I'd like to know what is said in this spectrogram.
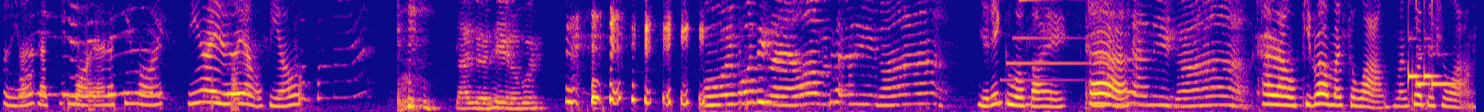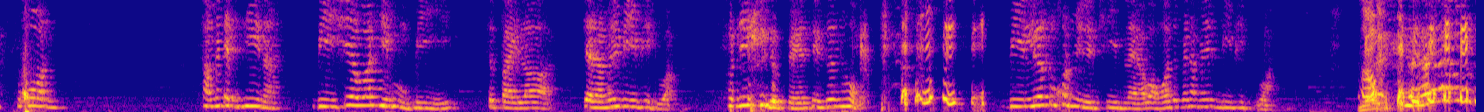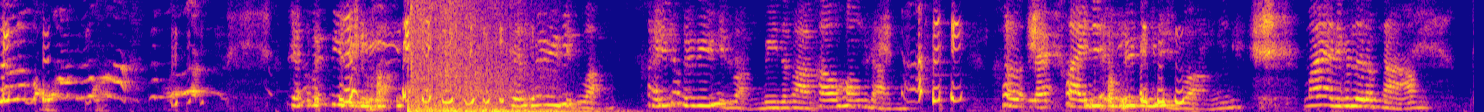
อันนี้ลักกี้บอยลักกี้บอยนี่ไงเรืออย่างเฟี้ยวได้เรือเท่แล้วเว้ยโอ้ยพูดอีกแล้วอะเป็นแพนิกอะอย่าได้กลัวไป ถ้าเป็นแพนิกอะถ้าเราคิดว่ามันสว่าง มันก็จะสว่าง ทุกคนทำให้เต็มที่นะบีเชื่อว่าทีมของบีจะไปรอด จะทำให้บีผิดหวังเพราะนี่คือ The Face Season 6บีเลือกทุกคนอยู่ในทีมแล้วหวังว่าจะไม่ทำให้บีผิดหวัง Nope แล้วเราก็ว่างแล้วค่ะทุกคนอย่าทำให้บีผิดหวังอย่าทำให้บีผิดหวัง ใครที่ทำให้บีผิดหวัง บีจะพาเข้าห้องดำและใครที่ทำให้บีผิดหวัง ไม่อันนี้เป็นเรือดำน้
